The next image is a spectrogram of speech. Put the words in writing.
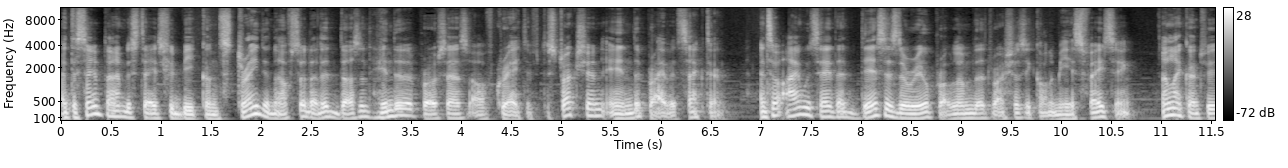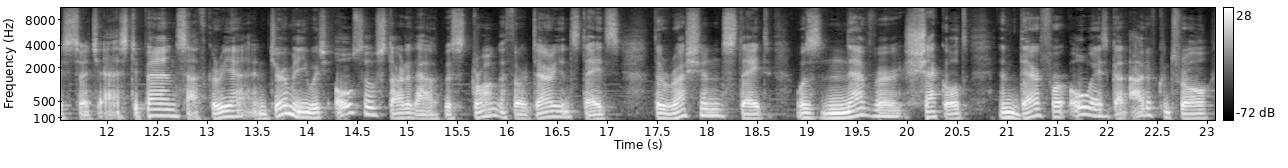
At the same time, the state should be constrained enough so that it doesn't hinder the process of creative destruction in the private sector. And so I would say that this is the real problem that Russia's economy is facing. Unlike countries such as Japan, South Korea, and Germany, which also started out with strong authoritarian states, the Russian state was never shackled and therefore always got out of control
